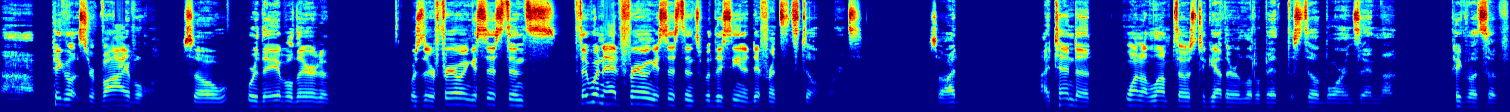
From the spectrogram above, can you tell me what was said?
uh, piglet survival. So were they able there to, was there farrowing assistance? If they wouldn't have had farrowing assistance, would they seen a difference in stillborns? So I, I tend to want to lump those together a little bit, the stillborns and the piglets of,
